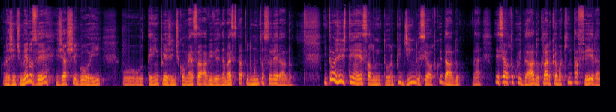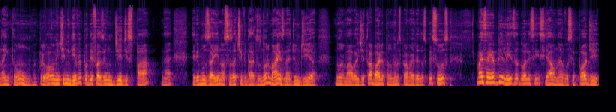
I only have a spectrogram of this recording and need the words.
Quando a gente menos vê, já chegou aí o, tempo e a gente começa a viver, ainda mais que está tudo muito acelerado. Então a gente tem aí essa lua em touro pedindo esse autocuidado. Né? Esse autocuidado, claro que é uma quinta-feira, né? então provavelmente ninguém vai poder fazer um dia de spa. Né? Teremos aí nossas atividades normais, né? de um dia normal aí de trabalho, pelo menos para a maioria das pessoas. Mas aí a beleza do óleo essencial, né? Você pode,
